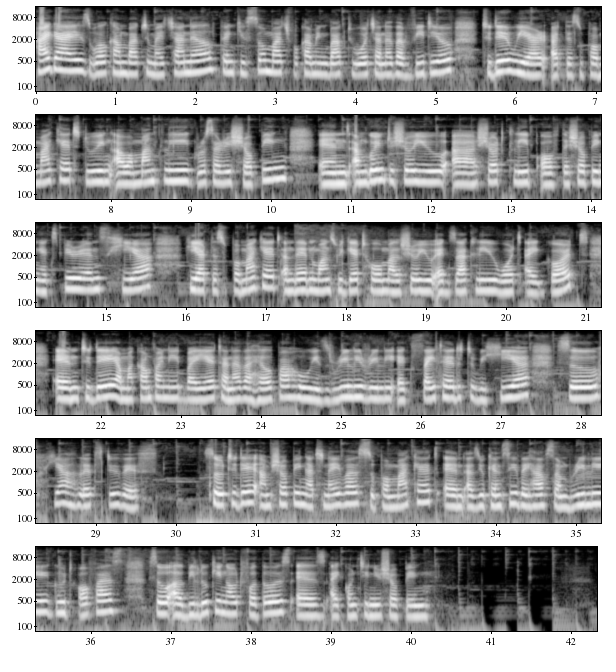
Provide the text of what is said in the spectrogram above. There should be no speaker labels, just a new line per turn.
hi guys welcome back to my channel. Thank you so much for coming back to watch another video. Today we are at the supermarket doing our monthly grocery shopping and i'm going to show you a short clip of the shopping experience here here at the supermarket. And then once we get home i'll show you exactly what i got. And today i'm accompanied by yet another helper who is really really excited to be here. So yeah let's do this so today I'm shopping at Naivas supermarket and as you can see they have some really good offers so I'll be looking out for those as I continue shopping.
